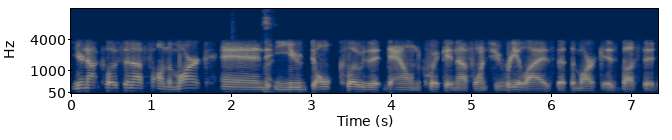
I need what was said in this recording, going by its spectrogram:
You're not close enough on the mark, and you don't close it down quick enough once you realize that the mark is busted.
